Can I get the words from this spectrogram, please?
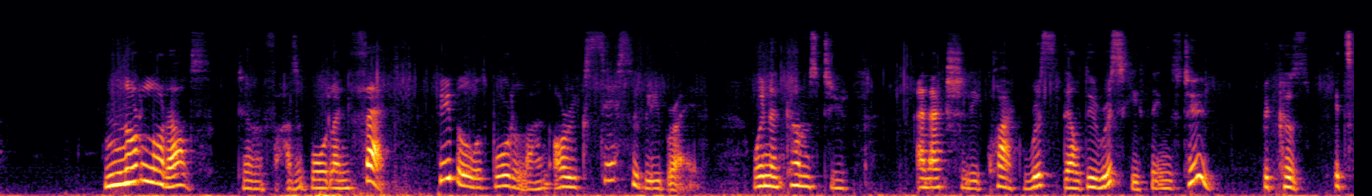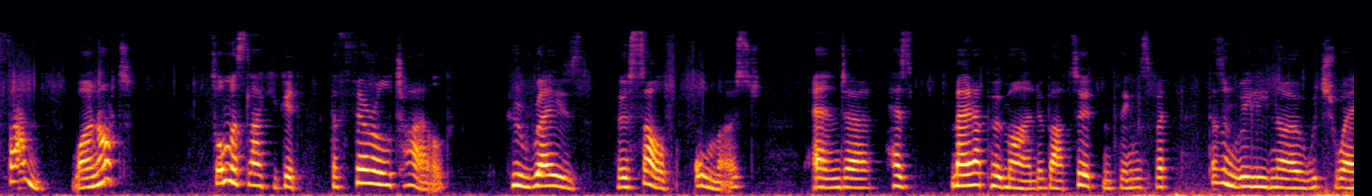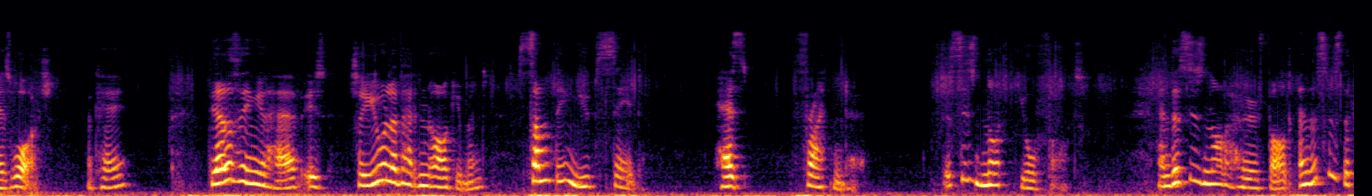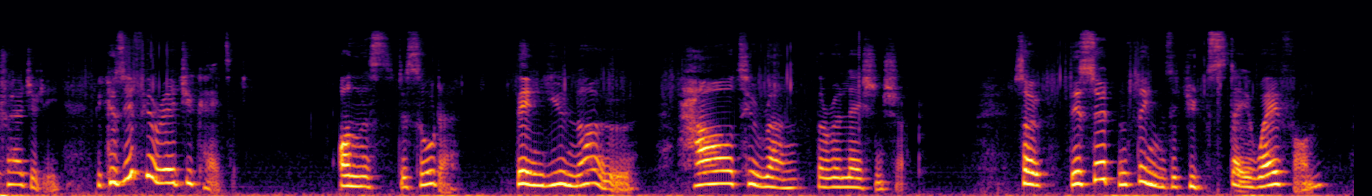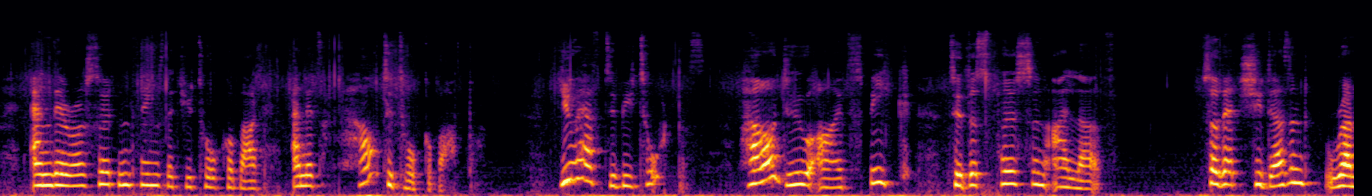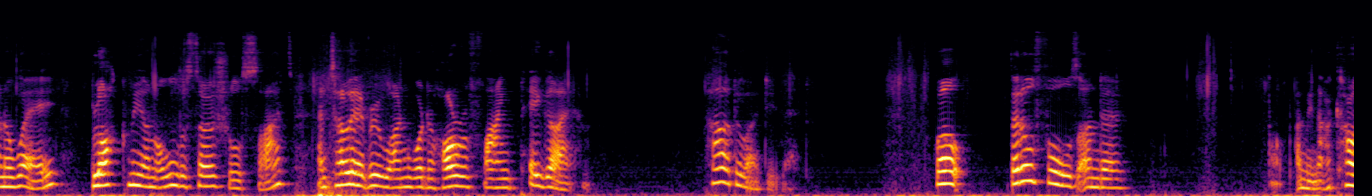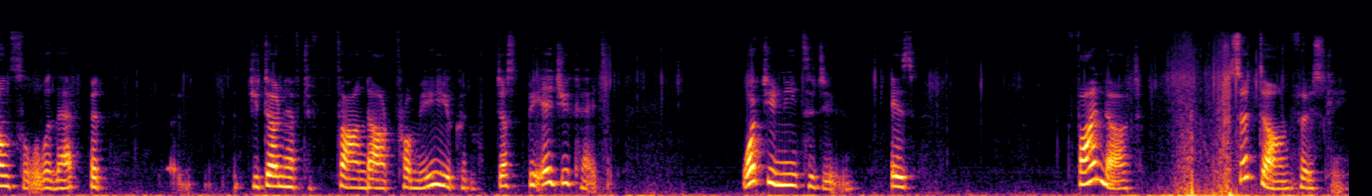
Not a lot else terrifies a borderline. In fact, people with borderline are excessively brave when it comes to, and actually quite risk, they'll do risky things too because it's fun. Why not? It's almost like you get the feral child who raised herself almost and uh, has made up her mind about certain things but doesn't really know which way is what. Okay? The other thing you have is so you will have had an argument, something you've said has frightened her. This is not your fault. And this is not her fault. And this is the tragedy. Because if you're educated on this disorder, then you know how to run the relationship. So there's certain things that you'd stay away from and there are certain things that you talk about, and it's how to talk about them. You have to be taught this. How do I speak to this person I love so that she doesn't run away, block me on all the social sites, and tell everyone what a horrifying pig I am? How do I do that? Well, that all falls under, I mean, I counsel with that, but you don't have to find out from me. You could just be educated. What you need to do is find out, sit down firstly,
